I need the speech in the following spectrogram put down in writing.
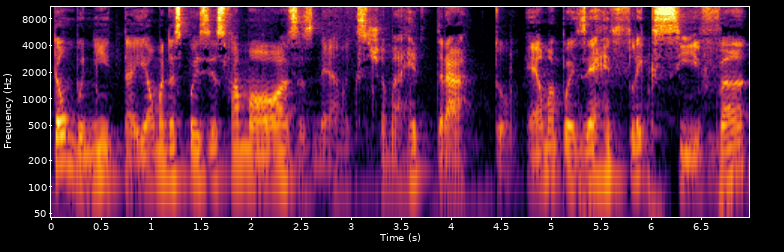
tão bonita e é uma das poesias famosas dela, que se chama Retrato. É uma poesia reflexiva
